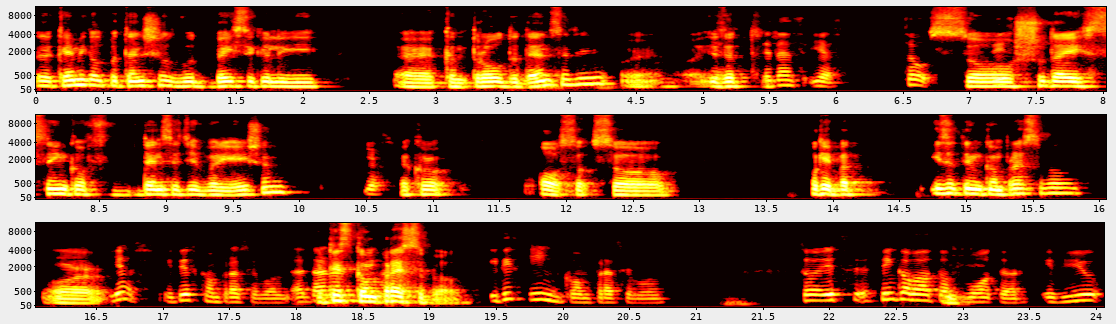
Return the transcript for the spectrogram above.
uh, chemical potential would basically uh, control the density? Is it? The yes. So, so should I think of density variation? Yes. Across, oh, so, so, okay, but is it incompressible or? Yes, it is compressible. Uh, it is compressible. It is incompressible. So it's think about of mm. water. If you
